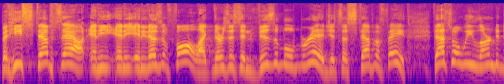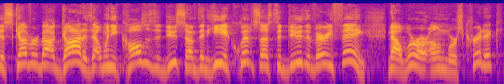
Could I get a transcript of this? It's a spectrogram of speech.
But he steps out and he, and, he, and he doesn't fall. Like there's this invisible bridge. It's a step of faith. That's what we learn to discover about God is that when he calls us to do something, he equips us to do the very thing. Now, we're our own worst critic.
